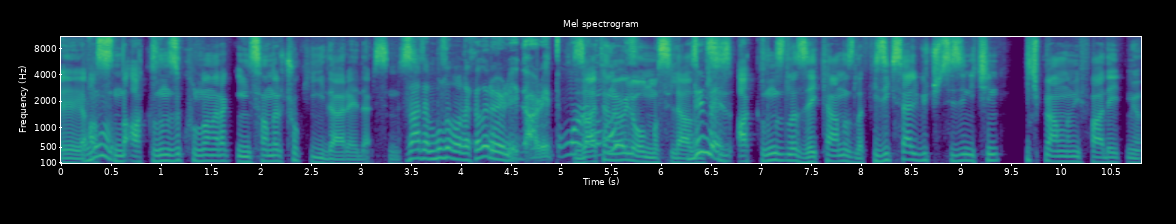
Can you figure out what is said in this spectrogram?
Yok, e, mi? aslında aklınızı kullanarak insanları çok iyi idare edersiniz. zaten bu zamana kadar öyle idare ettim. Zaten öyle olması lazım. Değil mi? Siz aklınızla, zekanızla, fiziksel güç sizin için hiçbir anlam ifade etmiyor.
